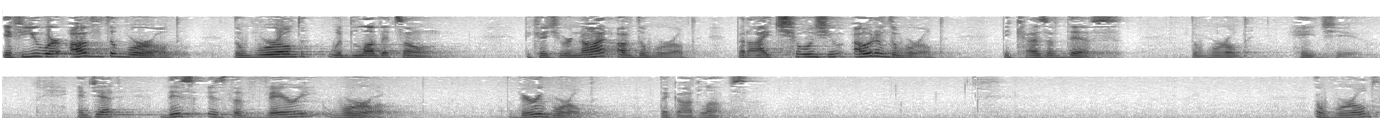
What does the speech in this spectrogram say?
If you were of the world, the world would love its own. Because you are not of the world, but I chose you out of the world. Because of this, the world hates you. And yet, this is the very world, the very world that God loves. A world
